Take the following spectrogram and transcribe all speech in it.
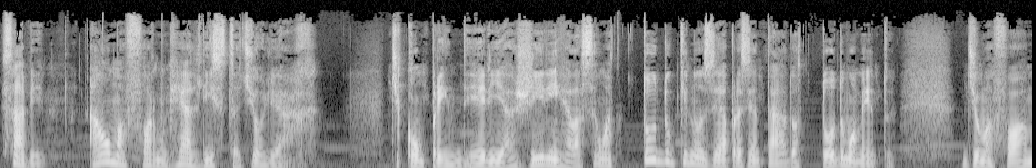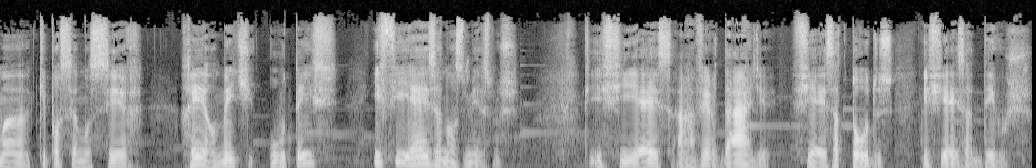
sabe, há uma forma realista de olhar, de compreender e agir em relação a tudo que nos é apresentado a todo momento, de uma forma que possamos ser realmente úteis e fiéis a nós mesmos, e fiéis à verdade, fiéis a todos e fiéis a Deus.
